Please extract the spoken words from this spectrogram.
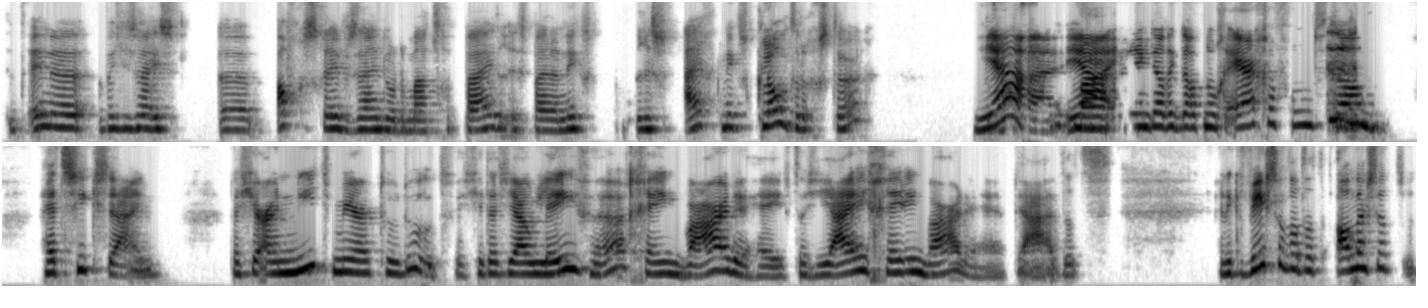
het ene wat je zei is afgeschreven zijn door de maatschappij. Er is bijna niks er is eigenlijk niks kloterigster. Ja, ja, ik denk dat ik dat nog erger vond dan het ziek zijn. Dat je er niet meer toe doet. Weet je, dat jouw leven geen waarde heeft. Dat jij geen waarde hebt. Ja, dat... En ik wist dat het anders... Dat...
